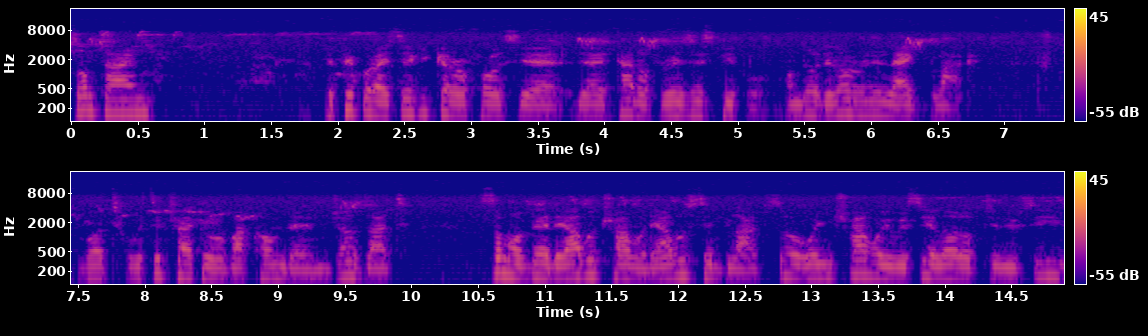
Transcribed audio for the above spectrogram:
sometimes the people that are taking care of us here, they are kind of racist people. Although they don't really like black, but we still try to overcome them. Just that some of them they haven't traveled, they haven't seen black. So when you travel, you will see a lot of things. You see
